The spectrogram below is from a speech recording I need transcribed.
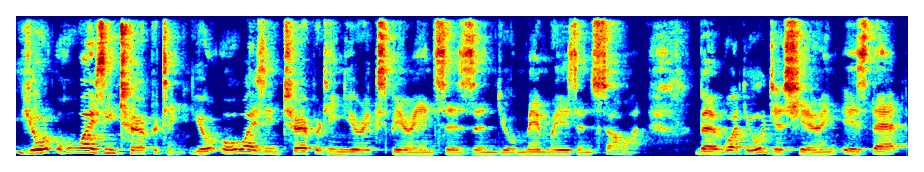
you're always interpreting. You're always interpreting your experiences and your memories and so on. But what you're just sharing is that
